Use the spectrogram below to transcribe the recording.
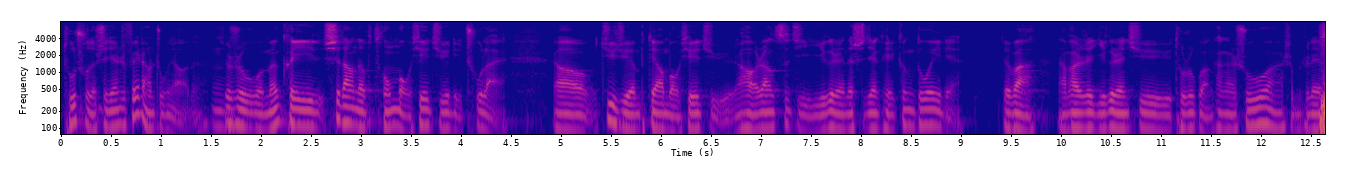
独处的时间是非常重要的。嗯就是我们可以适当的从某些局里出来，然后拒绝掉某些局，然后让自己一个人的时间可以更多一点。对吧？哪怕是一个人去图书馆看看书啊，什么之类的，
